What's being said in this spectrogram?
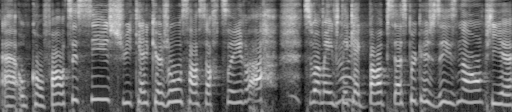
à- au confort. Tu sais, si je suis quelques jours sans sortir, ah, tu vas m'inviter Oui. quelque part, puis ça se peut que je dise non. Puis, euh,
